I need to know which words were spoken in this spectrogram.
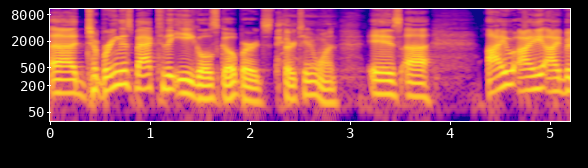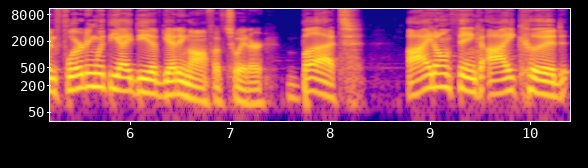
Uh, to bring this back to the Eagles, go Birds, thirteen and one is. Uh, I, I I've been flirting with the idea of getting off of Twitter, but I don't think I could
